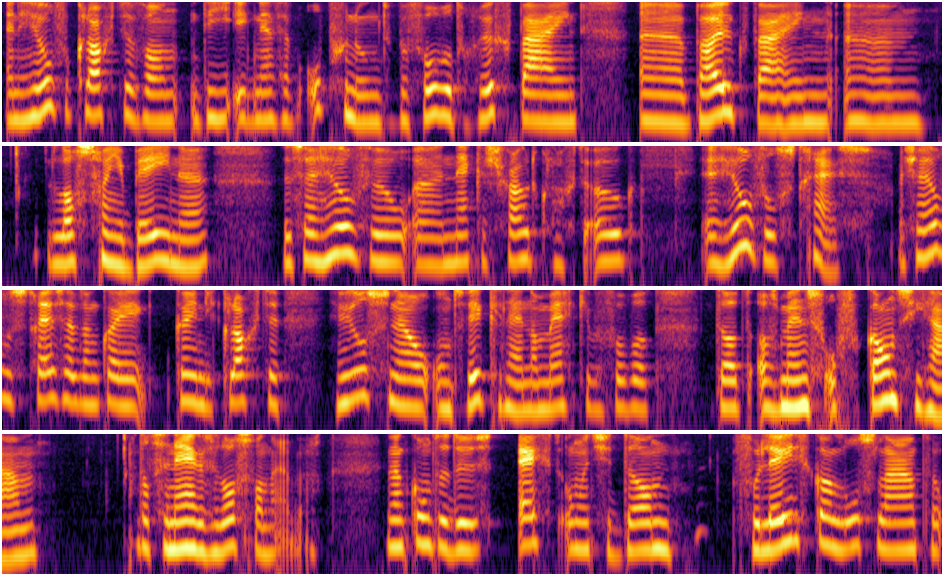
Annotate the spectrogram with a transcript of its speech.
En heel veel klachten van die ik net heb opgenoemd, bijvoorbeeld rugpijn, uh, buikpijn, um, last van je benen. Er zijn heel veel nek- en schouderklachten ook. Heel veel stress. Als je heel veel stress hebt, dan kan je, kan je die klachten heel snel ontwikkelen. En dan merk je bijvoorbeeld dat als mensen op vakantie gaan, dat ze nergens last van hebben. En dan komt het dus echt omdat je dan volledig kan loslaten,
